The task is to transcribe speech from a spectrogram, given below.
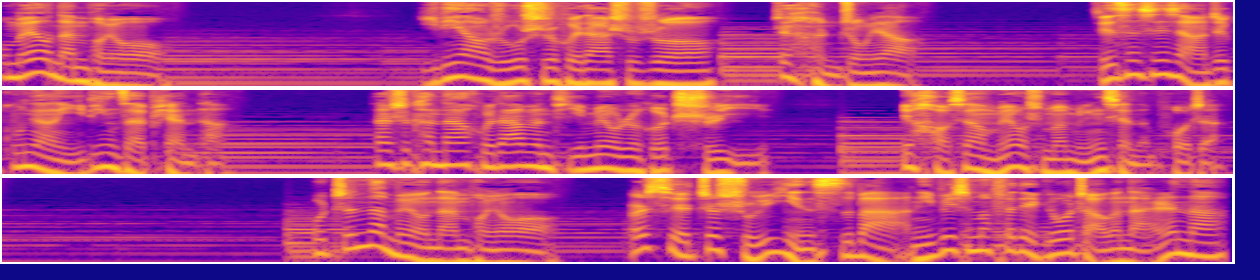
我没有男朋友哦，一定要如实回答叔叔哦，这很重要。”杰森心想，这姑娘一定在骗他，但是看她回答问题没有任何迟疑，也好像没有什么明显的破绽。我真的没有男朋友，而且这属于隐私吧？你为什么非得给我找个男人呢？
